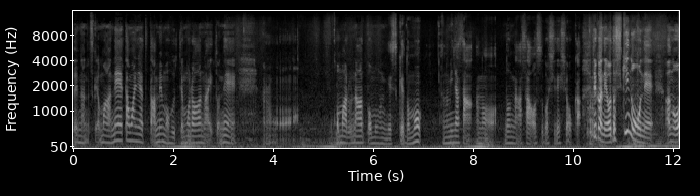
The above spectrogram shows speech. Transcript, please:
れなんですけど、まあね、たまにやったら雨も降ってもらわないとね、あのー、困るなと思うんですけども、あの、皆さん、あの、どんな朝お過ごしでしょうか。ていうかね、私昨日ね、あの、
